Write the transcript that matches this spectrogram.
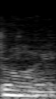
Destroyed.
